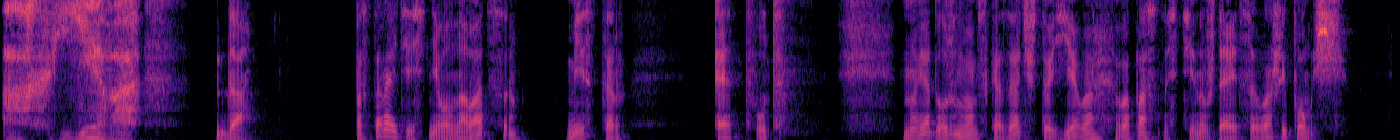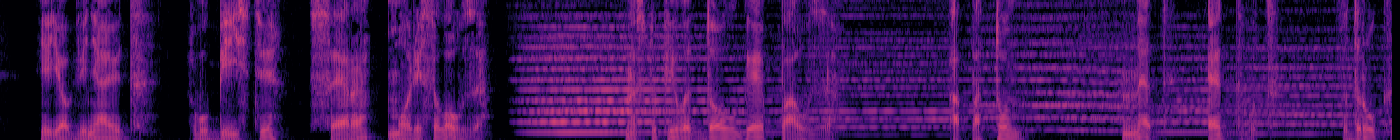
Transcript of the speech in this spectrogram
Ах, Ева! Да. Постарайтесь не волноваться, мистер Эдвуд. Но я должен вам сказать, что Ева в опасности нуждается в вашей помощи. Ее обвиняют в убийстве сэра Мориса Лоуза. Наступила долгая пауза. А потом Нед Этвуд вдруг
